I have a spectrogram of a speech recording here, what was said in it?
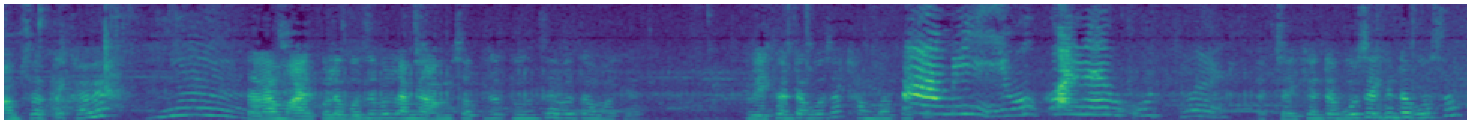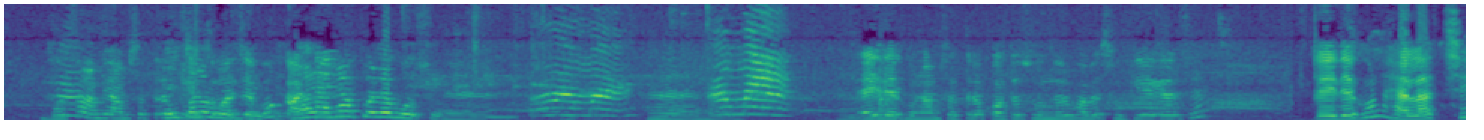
আম সত্ত্ব খাবে। তাহলে মায়ের কোলে বসে বললে আমি আম তুলতে হবে তো আমাকে তুমি এখানটা বসো ঠাম্মার কাছে আচ্ছা এখানটা বসো এখানটা বসো। বসো আমি আম সত্ত্বটা তুলতে যাব কাটিয়ে হ্যাঁ। হ্যাঁ হ্যাঁ। এই দেখুন আমসত্রা কত সুন্দরভাবে শুকিয়ে গেছে। তো এই দেখুন হেলাচ্ছি।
